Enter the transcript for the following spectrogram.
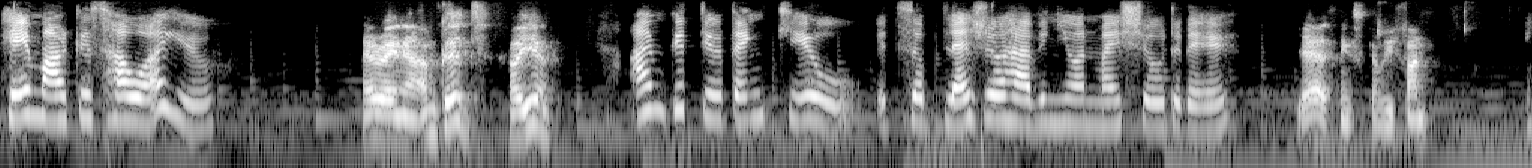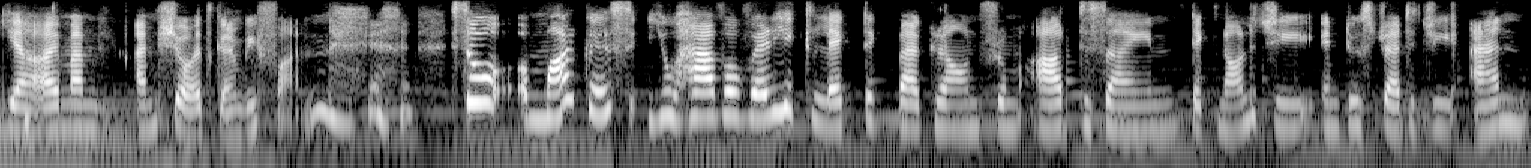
Hey Marcus, how are you? Hey Raina, I'm good. How are you? I'm good too, thank you. It's a pleasure having you on my show today. Yeah, I think it's gonna be fun. Yeah, I'm I'm, I'm sure it's gonna be fun. so, Marcus, you have a very eclectic background from art design, technology into strategy and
